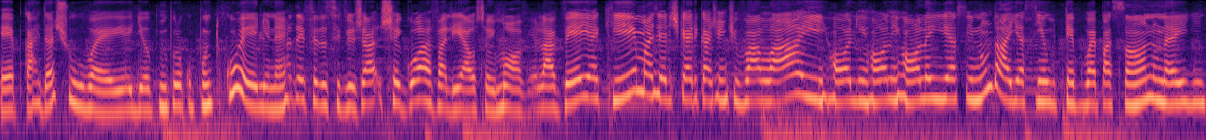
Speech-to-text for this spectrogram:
É, por causa da chuva. É, e eu me preocupo muito com ele, né? A Defesa Civil já chegou a avaliar o seu imóvel? Ela veio aqui, mas eles querem que a gente vá lá e enrola, enrola, enrola e assim não dá. E assim o tempo vai passando, né? E,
